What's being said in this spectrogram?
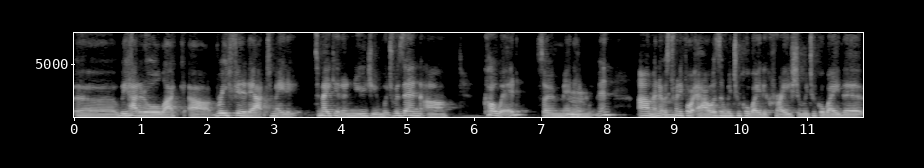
uh, we had it all like uh, refitted out to make it to make it a new gym which was then uh, co-ed, so men mm. and women. Um, mm-hmm. And it was mm-hmm. 24 hours, and we took away the creation, we took away the,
